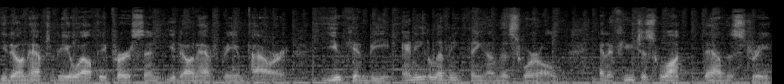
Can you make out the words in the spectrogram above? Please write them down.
You don't have to be a wealthy person. You don't have to be in power. You can be any living thing on this world. And if you just walk down the street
